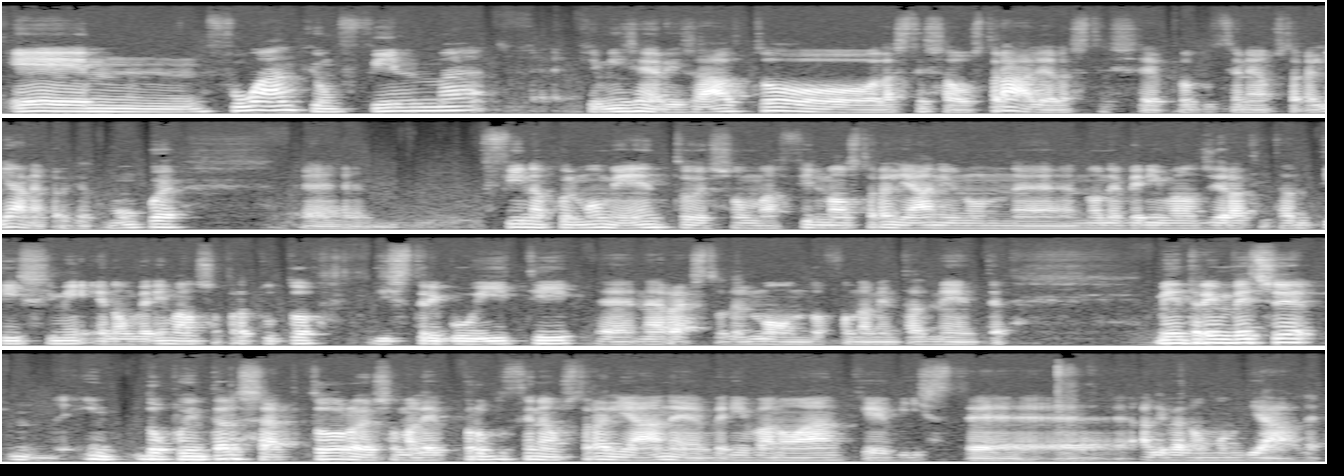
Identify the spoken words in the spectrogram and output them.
E mh, mm, fu anche un film che mise in risalto la stessa Australia, le stesse produzioni australiane, perché comunque eh, fino a quel momento, insomma, film australiani non, eh, non, ne venivano girati tantissimi e non venivano soprattutto distribuiti eh, nel resto del mondo, fondamentalmente mentre invece in, dopo Interceptor insomma, le produzioni australiane venivano anche viste eh, a livello mondiale.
